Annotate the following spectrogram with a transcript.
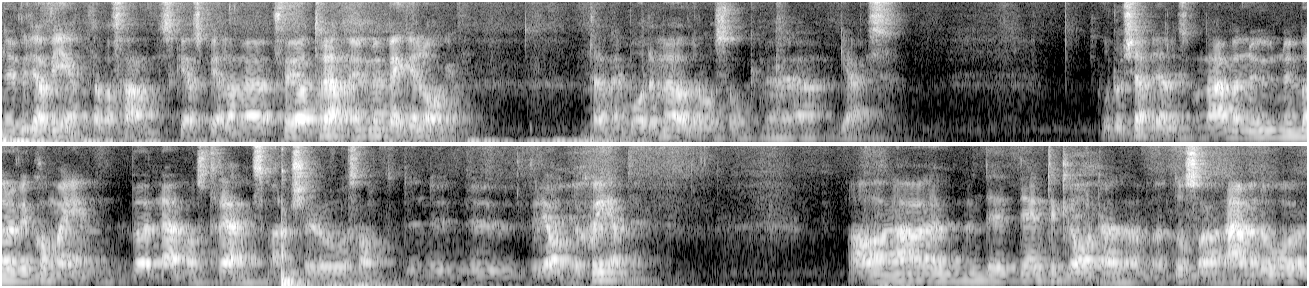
nu vill jag veta vad fan ska jag spela med, för jag tränar ju med bägge lagen. Jag tränar både med Överås och med Gais. Och då kände jag liksom, nej men nu, nu börjar vi komma in, börjar närma oss träningsmatcher och sånt. Nu, nu vill jag ha besked. Ja, det, det är inte klart. Då sa jag, nej men då,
